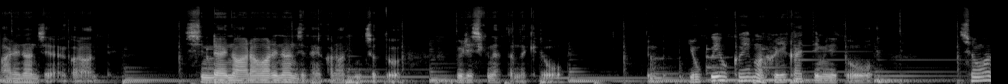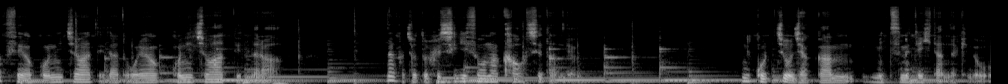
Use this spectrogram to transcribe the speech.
あれなんじゃないかなって。信頼の表れなんじゃないかなって、ちょっと嬉しくなったんだけど、でもよくよく今振り返ってみると、小学生がこんにちはって言った後、俺がこんにちはって言ったら、なんかちょっと不思議そうな顔してたんだよ。で、こっちを若干見つめてきたんだけど、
